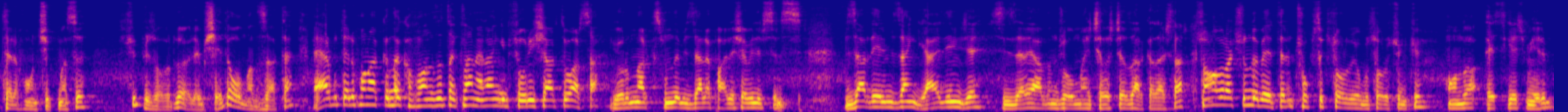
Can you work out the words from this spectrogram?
telefon çıkması sürpriz olurdu. Öyle bir şey de olmadı zaten. Eğer bu telefon hakkında kafanıza takılan herhangi bir soru işareti varsa yorumlar kısmında bizlerle paylaşabilirsiniz. Bizler de elimizden geldiğince sizlere yardımcı olmaya çalışacağız arkadaşlar. Son olarak şunu da belirtelim. Çok sık soruluyor bu soru çünkü. Onu da es geçmeyelim.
